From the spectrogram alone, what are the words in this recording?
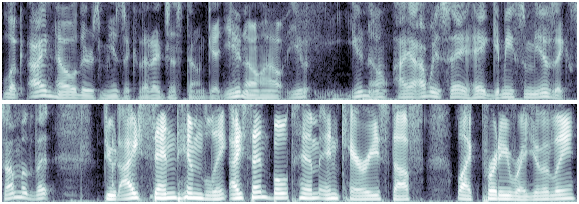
look, I know there's music that I just don't get. You know how you you know. I always say, hey, give me some music. Some of it, dude, I send him link. I send both him and Carrie stuff like pretty regularly,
